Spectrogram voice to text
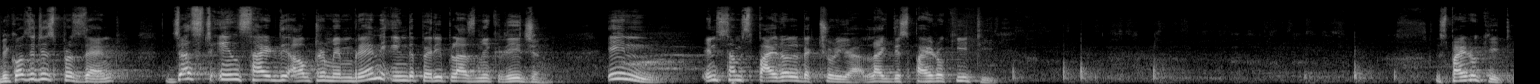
Because it is present just inside the outer membrane in the periplasmic region in, in some spiral bacteria like the spirochaete. The spirochaete,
